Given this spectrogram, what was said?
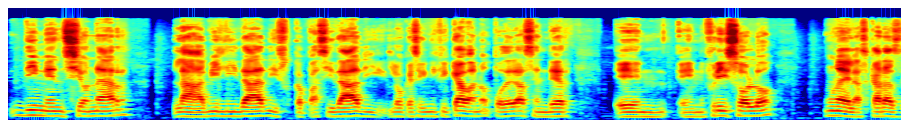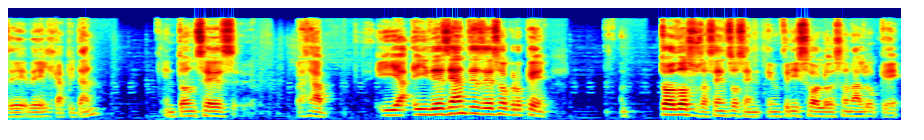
dimensionar la habilidad y su capacidad y lo que significaba, ¿no? Poder ascender en, free solo, una de las caras del capitán. Entonces, o sea, y, desde antes de eso creo que todos sus ascensos en, free solo son algo que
